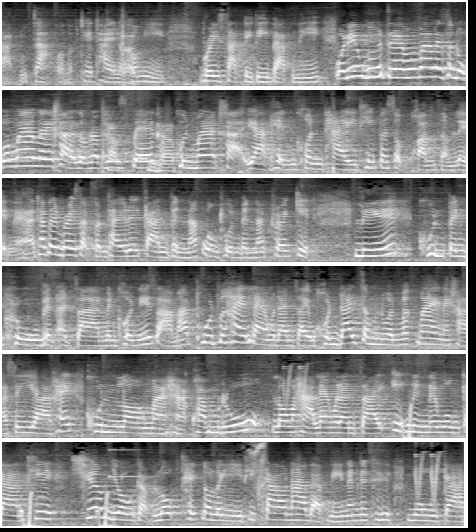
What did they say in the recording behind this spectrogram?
กาสรู้จักว่าแบบประเทศไทยแล้วก็มีบริษัทดีๆ แบบนี้ วันนี้ขอบคุณเจมมากๆเลยสนุกมากๆเลยค่ะสำหรับครั New บ Space คขรัอบบคุณมากค่ะ อยากเห็นคนไทยที่ประสบความสำเร็จนะคะถ้าเป็นบริษัทคนไทยด้วยกันเป็นนักลงทุนเป็นนักธุรกิจหรือคุณเป็นครูเป็นอาจารย์ เป็นคนที่สามารถพูดเพื่อให้แรงบันดาลใจคนได้จำนวนมากๆนะคะซีอยากให้คุณลองมาหาความรู้ลองมาหาแรงบันดาลใจอีกหนึ่งในวงการที่เชื่อมโยงกับโลกเทคโนโลยีที่ก้าวหน้าแบบนี้นั่นก็คือ วงการ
